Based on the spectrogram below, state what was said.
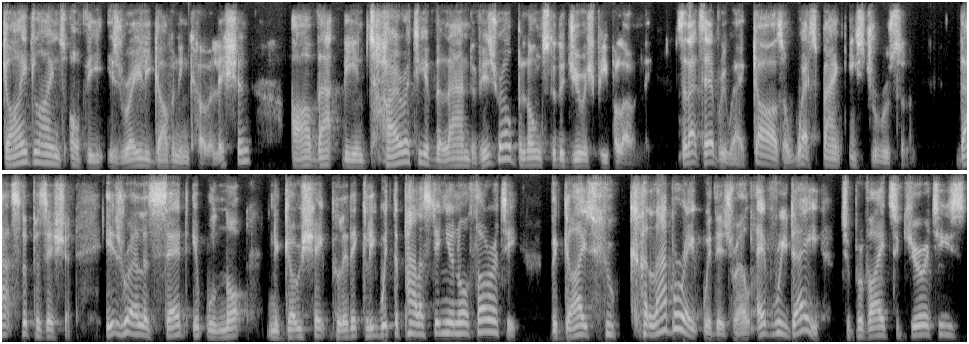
guidelines of the Israeli governing coalition are that the entirety of the land of Israel belongs to the Jewish people only. So that's everywhere Gaza, West Bank, East Jerusalem. That's the position. Israel has said it will not negotiate politically with the Palestinian Authority, the guys who collaborate with Israel every day to provide securities,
